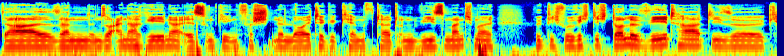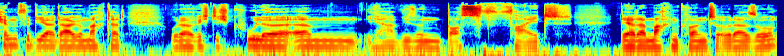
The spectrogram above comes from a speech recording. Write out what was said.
da dann in so einer Arena ist und gegen verschiedene Leute gekämpft hat und wie es manchmal wirklich wohl richtig dolle weht hat, diese Kämpfe, die er da gemacht hat, oder richtig coole, ähm, ja, wie so ein Bossfight, der er da machen konnte oder so.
